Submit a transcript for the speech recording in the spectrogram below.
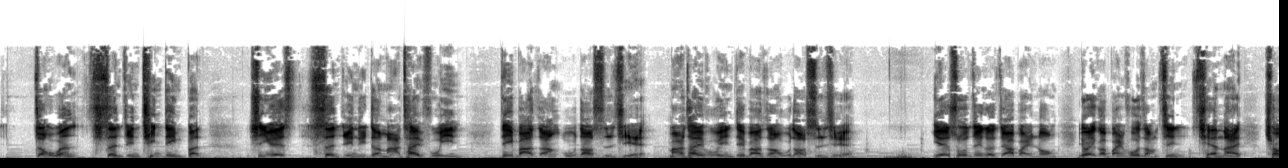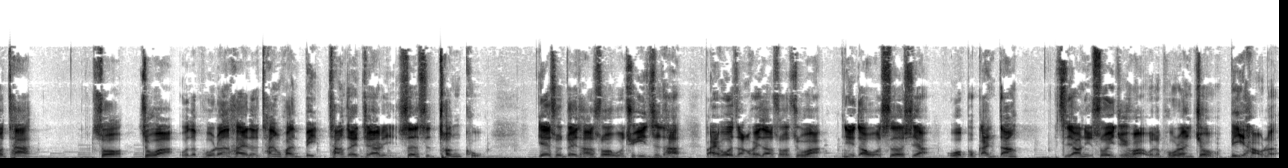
中文圣经钦定本新约圣经里的马太福音第八章五到十节，马太福音第八章五到十节，耶稣进了加百农，有一个百夫长进前来求他说：“主啊，我的仆人害了瘫痪病，躺在家里，甚是痛苦。”耶稣对他说：“我去医治他。”百夫长回答说：“主啊，你到我舍下。”我不敢当，只要你说一句话，我的仆人就必好了。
